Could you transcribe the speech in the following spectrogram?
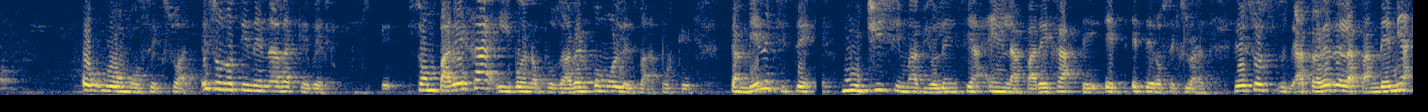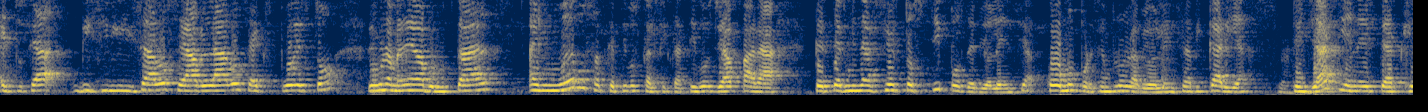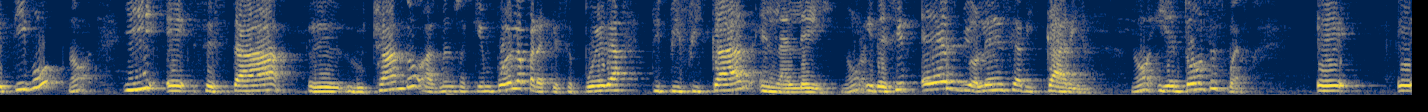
o homosexual. Eso no tiene nada que ver. Eh, son pareja y bueno, pues a ver cómo les va, porque también existe muchísima violencia en la pareja heterosexual. Eso es a través de la pandemia, esto se ha visibilizado, se ha hablado, se ha expuesto de una manera brutal. Hay nuevos adjetivos calificativos ya para determinar ciertos tipos de violencia, como por ejemplo la violencia vicaria, que ya tiene este adjetivo, ¿no? Y eh, se está eh, luchando, al menos aquí en Puebla, para que se pueda tipificar en la ley, ¿no? Y decir, es violencia vicaria, ¿no? Y entonces, bueno, eh,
